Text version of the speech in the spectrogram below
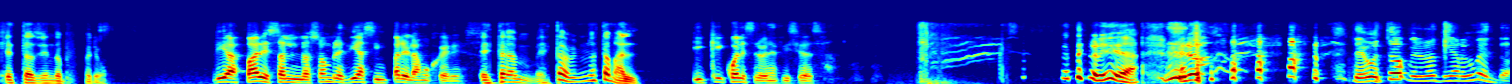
¿Qué está haciendo Perú? Días pares salen los hombres, días impares las mujeres. Está, está, no está mal. ¿Y qué, cuál es el beneficio de eso? No tengo ni idea. Pero ¿Te gustó, pero no tenía argumento?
